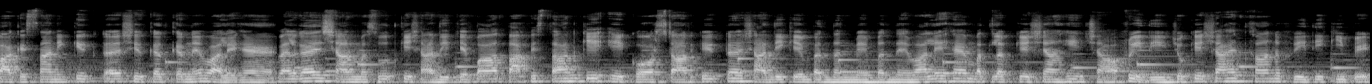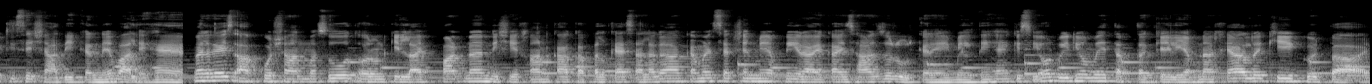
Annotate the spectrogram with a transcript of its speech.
पाकिस्तानी क्रिकेटर शिरकत करने वाले हैं। वेलगाइज शान मसूद की शादी के बाद पाकिस्तान के एक और स्टार क्रिकेटर शादी के बंधन में बंधने वाले हैं मतलब के शाहीन शाह अफरीदी जो कि शाहिद खान अफरीदी की बेटी से शादी शादी करने वाले हैं। वेल गाइस आपको शान मसूद और उनकी लाइफ पार्टनर निशी खान का कपल कैसा लगा? कमेंट सेक्शन में अपनी राय का इजहार ज़रूर करें। मिलते हैं किसी और वीडियो में। तब तक के लिए अपना ख्याल रखिए। गुड बाय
